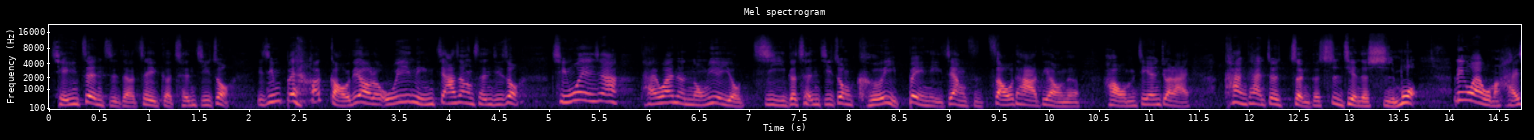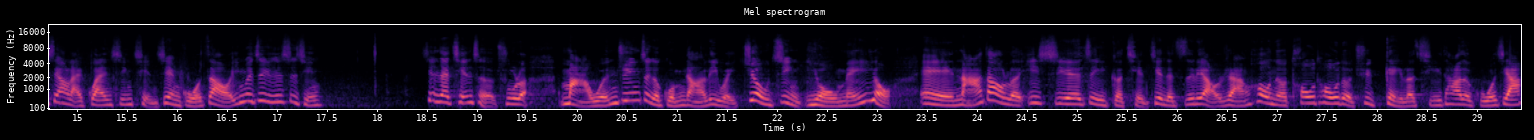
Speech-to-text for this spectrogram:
前一阵子的这个陈吉仲已经被他搞掉了。吴依宁加上陈吉仲，请问一下，台湾的农业有几个陈吉仲可以被你这样子糟蹋掉呢？好，我们今天就来看看这整个事件的始末。另外，我们还是要来关心浅见国造，因为这件事情。现在牵扯出了马文君这个国民党的立委，究竟有没有哎拿到了一些这个浅见的资料，然后呢偷偷的去给了其他的国家，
